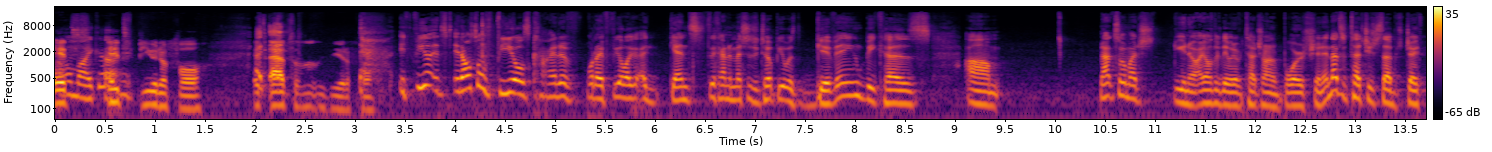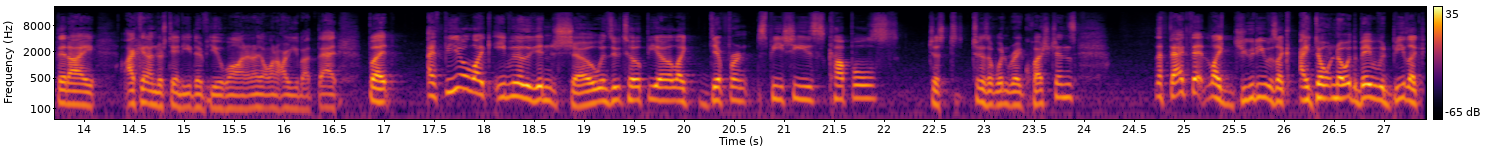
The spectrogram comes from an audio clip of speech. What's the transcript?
It's, my God. It's beautiful. It's I- absolutely beautiful. it feel it's, it also feels kind of what I feel like against the kind of message Zootopia was giving because um not so much you know I don't think they would have touched on abortion and that's a touchy subject that I I can understand either view on and I don't want to argue about that but I feel like even though they didn't show in Zootopia like different species couples just because it wouldn't raise questions the fact that like Judy was like, I don't know what the baby would be like.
